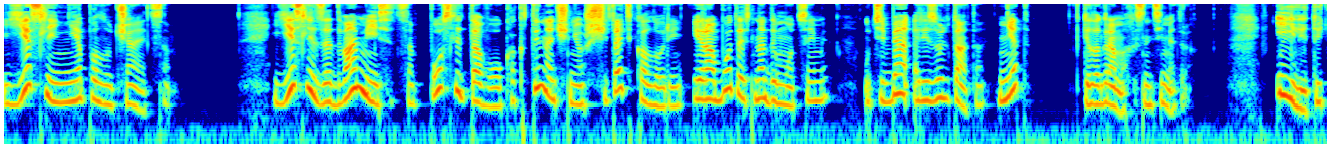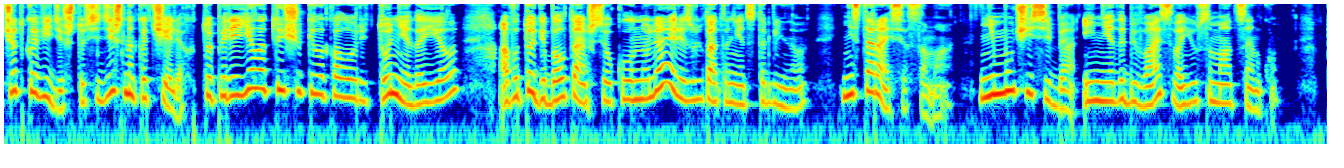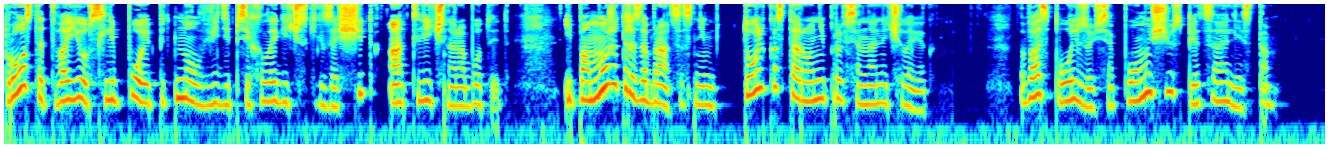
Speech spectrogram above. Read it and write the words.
Если не получается. Если за два месяца после того, как ты начнешь считать калории и работать над эмоциями, у тебя результата нет в килограммах и сантиметрах, или ты четко видишь, что сидишь на качелях, то переела тысячу килокалорий, то не доела, а в итоге болтаешься около нуля и результата нет стабильного, не старайся сама, не мучай себя и не добивай свою самооценку. Просто твое слепое пятно в виде психологических защит отлично работает и поможет разобраться с ним только сторонний профессиональный человек. Воспользуйся помощью специалиста.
